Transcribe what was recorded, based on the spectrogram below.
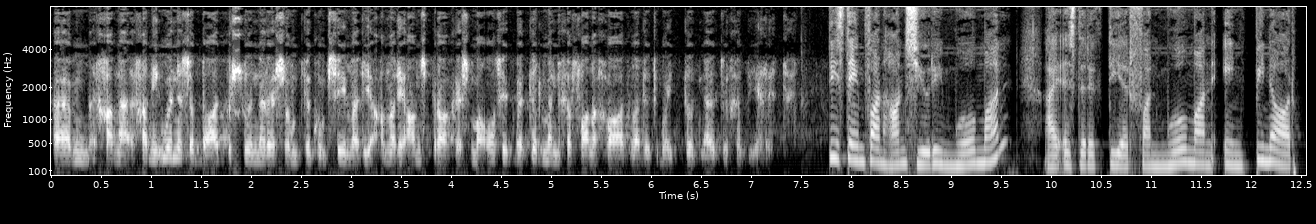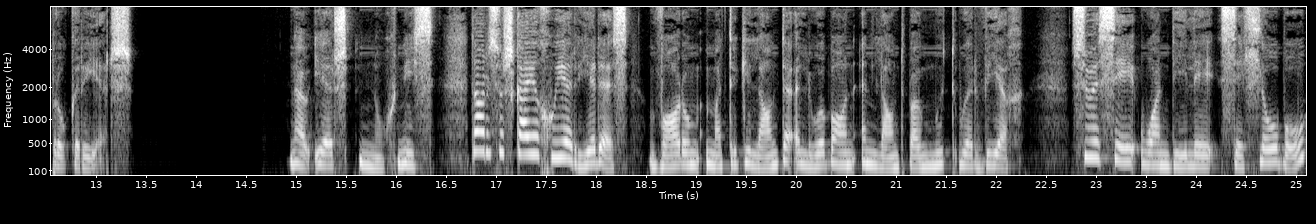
ehm um, gaan gaan die onus op daai persoon rus om te kom sê wat die wat die aanspraak is, maar ons het bitter min gevalle gehad wat dit ooit tot nou toe gebeur het. Die stem van Hans Juri Moelman, hy is direkteur van Moelman en Pinaar Prokureurs. Nou eers nog nuus. Daar is verskeie goeie redes waarom matrikulante 'n loopbaan in landbou moet oorweeg. So sê Wandile Sehlobo,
